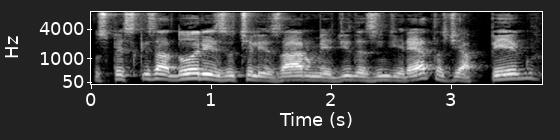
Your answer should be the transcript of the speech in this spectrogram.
Os pesquisadores utilizaram medidas indiretas de apego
